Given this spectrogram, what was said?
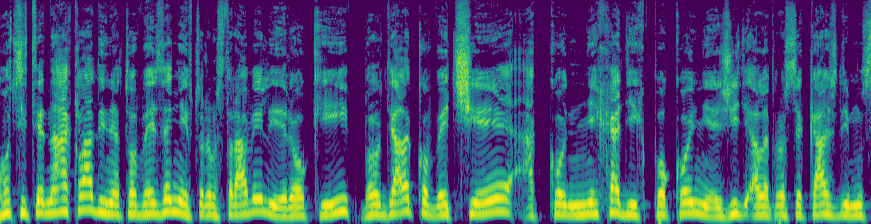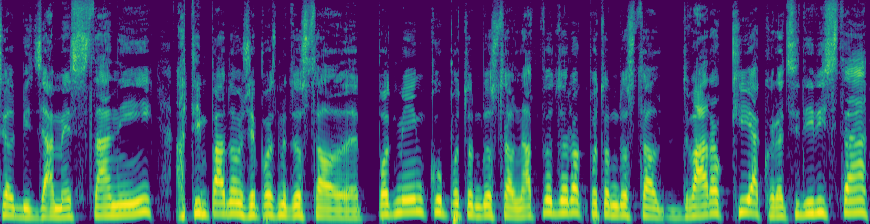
hoci tie náklady na to väzenie, v ktorom strávili roky, bolo ďaleko väčšie, ako nechať ich pokojne žiť, ale proste každý musel byť zamestnaný a tým pádom, že povedzme dostal podmienku, potom dostal nadvodorok, potom dostal 2 roky ako recidivista,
